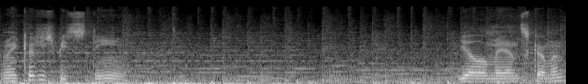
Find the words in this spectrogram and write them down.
I mean, it could just be steam. Yellow man's coming.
